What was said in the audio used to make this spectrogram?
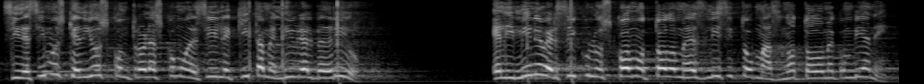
Si decimos que Dios controla es como decirle, quítame el libre albedrío. Elimine versículos como todo me es lícito, mas no todo me conviene.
